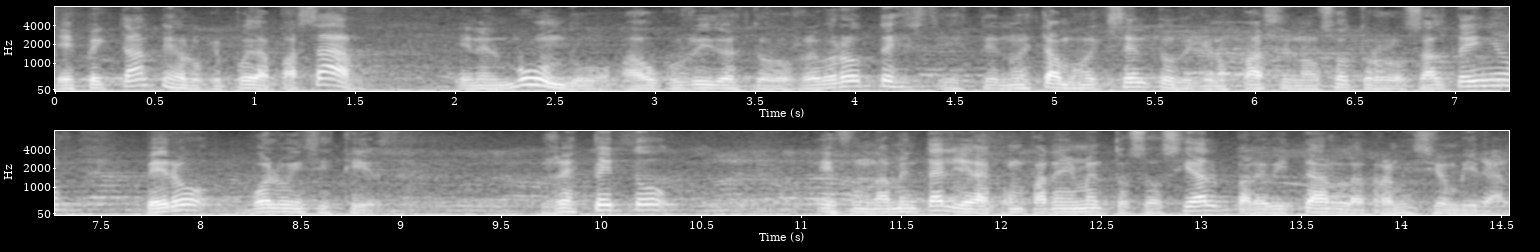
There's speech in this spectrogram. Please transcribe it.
expectantes a lo que pueda pasar en el mundo ha ocurrido esto, los rebrotes, este, no estamos exentos de que nos pase nosotros los salteños, pero vuelvo a insistir, respeto es fundamental y el acompañamiento social para evitar la transmisión viral.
